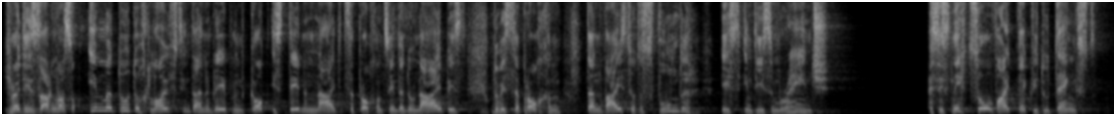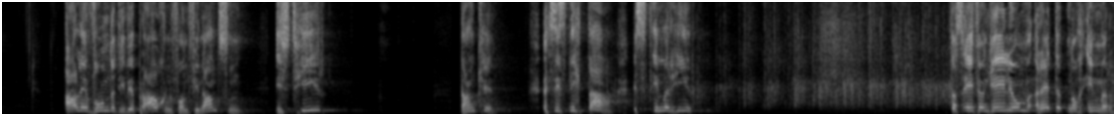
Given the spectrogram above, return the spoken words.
Ich möchte dir sagen, was auch immer du durchläufst in deinem Leben, Gott ist denen nahe, die zerbrochen sind. Wenn du nahe bist und du bist zerbrochen, dann weißt du, das Wunder ist in diesem Range. Es ist nicht so weit weg, wie du denkst. Alle Wunder, die wir brauchen von Finanzen, ist hier. Danke. Es ist nicht da, es ist immer hier. Das Evangelium rettet noch immer.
